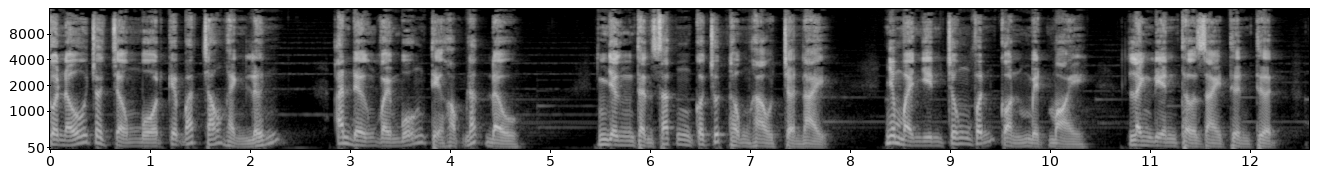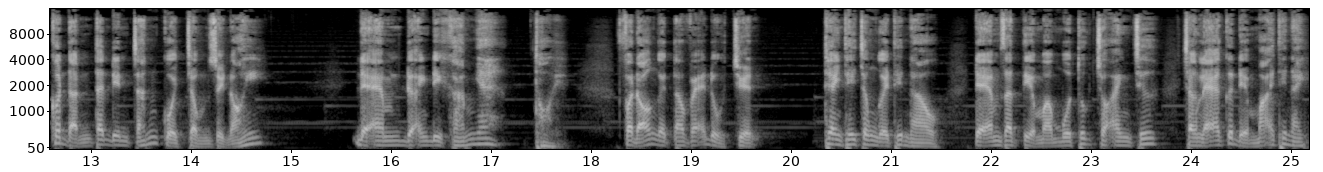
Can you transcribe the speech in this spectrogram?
Cô nấu cho chồng một cái bát cháo hành lớn. Ăn được vài muỗng thì học lắc đầu. Nhưng thần sắc có chút hồng hào trở lại. Nhưng mà nhìn chung vẫn còn mệt mỏi. Lành liền thở dài thườn thượt Cô đặt tay lên chán của chồng rồi nói. Để em đưa anh đi khám nha Thôi, vào đó người ta vẽ đủ chuyện. Thế anh thấy trong người thế nào? Để em ra tiệm mà mua thuốc cho anh chứ. Chẳng lẽ cứ để mãi thế này?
